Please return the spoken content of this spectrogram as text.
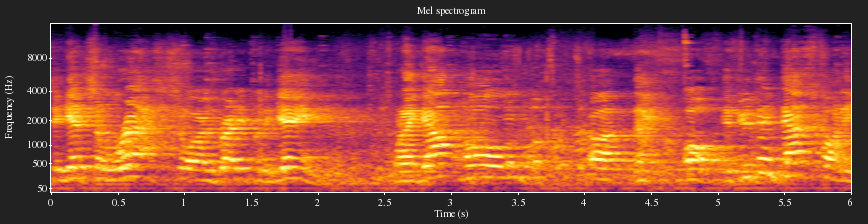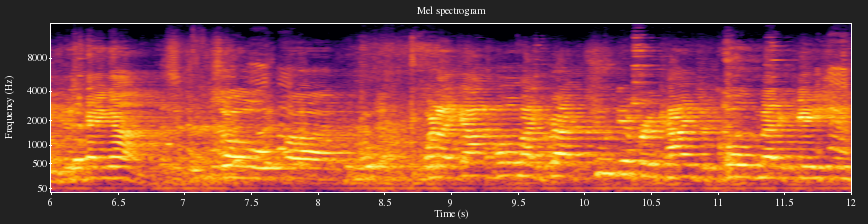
to get some rest so I was ready for the game. When I got home, uh, oh, if you think that's funny, just hang on. So, uh, when I got home, I grabbed two different kinds of cold medication,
